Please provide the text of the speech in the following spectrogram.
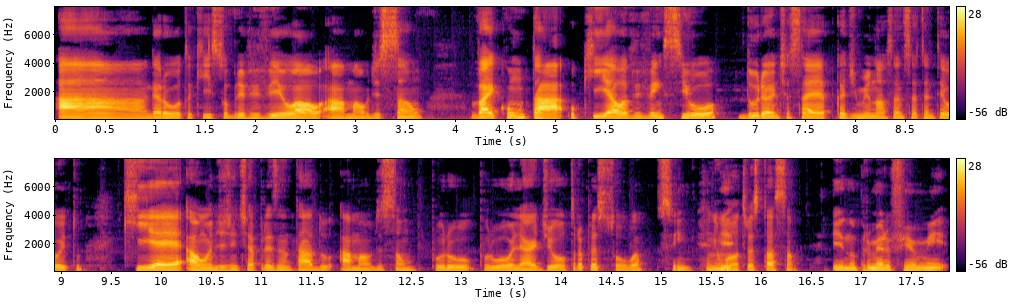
a garota que sobreviveu ao- à maldição vai contar o que ela vivenciou durante essa época de 1978, que é aonde a gente é apresentado a maldição por o, por o olhar de outra pessoa Sim. em uma E- outra situação. E no primeiro filme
